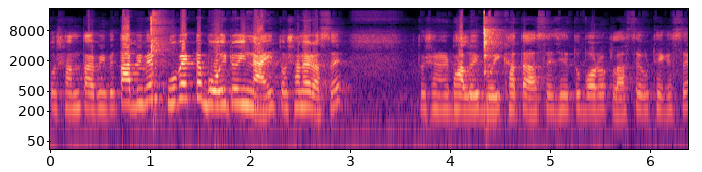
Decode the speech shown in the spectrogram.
তোষান তাবিবে তাবিবের খুব একটা বই টই নাই তোষানের আছে। তোষানের ভালোই বই খাতা আছে যেহেতু বড় ক্লাসে উঠে গেছে।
